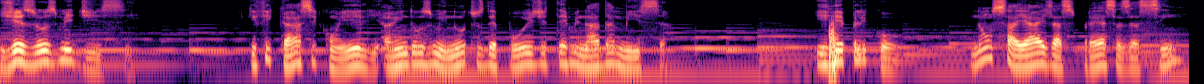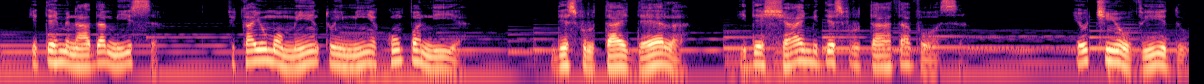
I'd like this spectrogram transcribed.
Jesus me disse que ficasse com ele ainda uns minutos depois de terminada a missa. E replicou: Não saiais às pressas assim que terminada a missa. Ficai um momento em minha companhia. Desfrutai dela e deixai-me desfrutar da vossa. Eu tinha ouvido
